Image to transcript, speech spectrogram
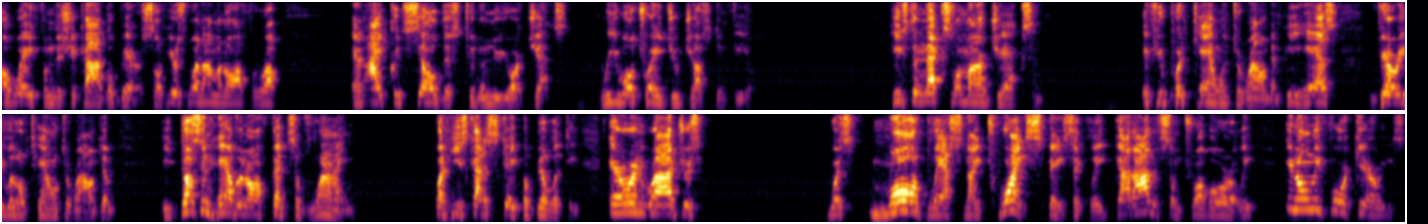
away from the Chicago Bears. So here's what I'm going to offer up, and I could sell this to the New York Jets. We will trade you Justin Field. He's the next Lamar Jackson. If you put talent around him, he has very little talent around him. He doesn't have an offensive line, but he's got escapability. Aaron Rodgers was mauled last night twice, basically, got out of some trouble early in only four carries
